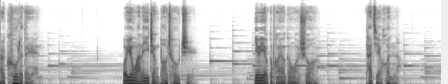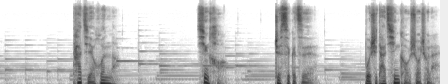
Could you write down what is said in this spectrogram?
而哭了的人？我用完了一整包抽纸，因为有个朋友跟我说，他结婚了。他结婚了。幸好，这四个字不是他亲口说出来。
